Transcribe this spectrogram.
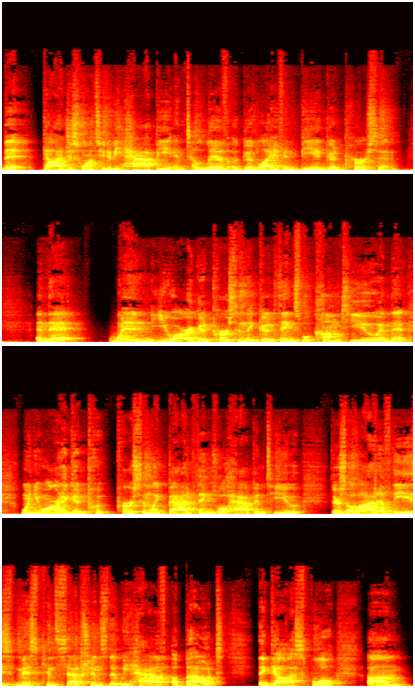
that God just wants you to be happy and to live a good life and be a good person. And that when you are a good person, that good things will come to you, and that when you aren't a good person, like bad things will happen to you. There's a lot of these misconceptions that we have about the gospel. Um,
